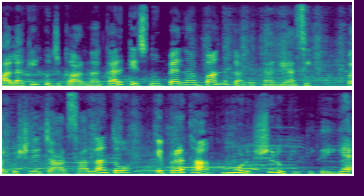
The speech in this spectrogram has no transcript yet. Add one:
ਹਾਲਾਂਕਿ ਕੁਝ ਕਾਰਨਾਂ ਕਰਕੇ ਇਸ ਨੂੰ ਪਹਿਲਾਂ ਬੰਦ ਕਰ ਦਿੱਤਾ ਗਿਆ ਸੀ, ਪਰ ਪਿਛਲੇ 4 ਸਾਲਾਂ ਤੋਂ ਇਹ ਪ੍ਰਥਾ ਮੁੜ ਸ਼ੁਰੂ ਕੀਤੀ ਗਈ ਹੈ।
